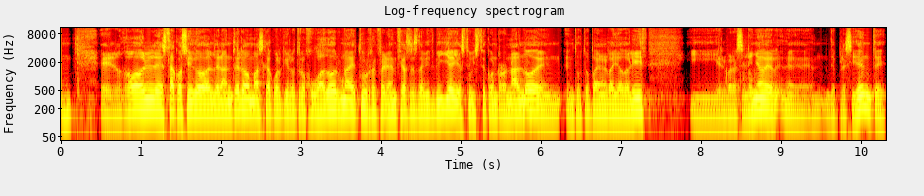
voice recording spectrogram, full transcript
El gol está cosido al delantero más que a cualquier otro jugador. Una de tus referencias es David Villa y estuviste con Ronaldo en, tu topa en el Valladolid y el brasileño de, presidente.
